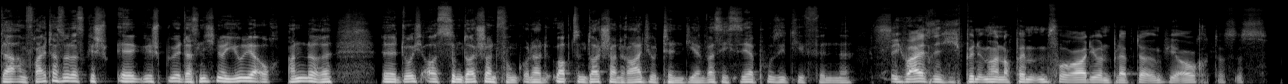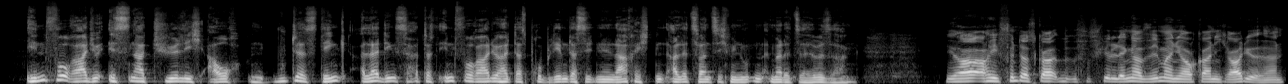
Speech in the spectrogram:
da am Freitag so das Ges äh, Gespür, dass nicht nur Julia, auch andere äh, durchaus zum Deutschlandfunk oder überhaupt zum Deutschlandradio tendieren, was ich sehr positiv finde. Ich weiß nicht, ich bin immer noch beim Inforadio und bleib da irgendwie auch. Das ist. Inforadio ist natürlich auch ein gutes Ding. Allerdings hat das Inforadio halt das Problem, dass sie in den Nachrichten alle 20 Minuten immer dasselbe sagen. Ja, ach, ich finde das gar viel länger will man ja auch gar nicht Radio hören.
